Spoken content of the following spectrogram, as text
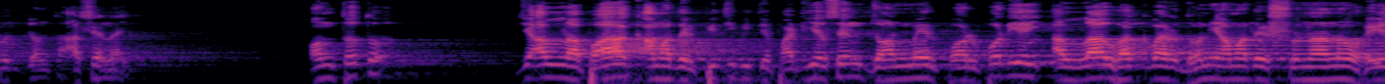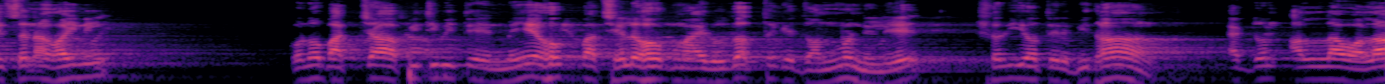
পর্যন্ত আসে নাই। অন্তত যে আল্লাহ পাক আমাদের পৃথিবীতে পাঠিয়েছেন, জন্মের পরপরই এই আল্লাহ আকবার ধ্বনি আমাদের শোনানো হয়েছে না হয়নি? কোনো বাচ্চা পৃথিবীতে মেয়ে হোক বা ছেলে হোক, মায়ের উদর থেকে জন্ম নিলে শরীয়তের বিধান, একজন আল্লাহওয়ালা,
